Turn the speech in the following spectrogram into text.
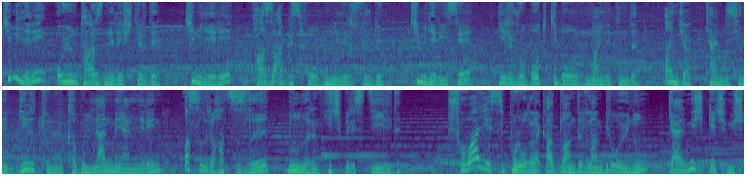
Kimileri oyun tarzını eleştirdi, kimileri fazla agresif olduğunu ileri sürdü, kimileri ise bir robot gibi olduğundan yakındı. Ancak kendisini bir türlü kabullenmeyenlerin asıl rahatsızlığı bunların hiçbirisi değildi. Şövalye sporu olarak adlandırılan bir oyunun gelmiş geçmiş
